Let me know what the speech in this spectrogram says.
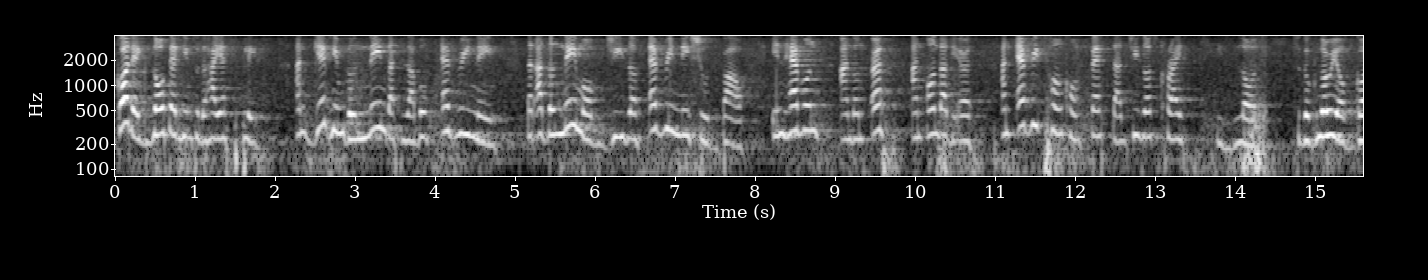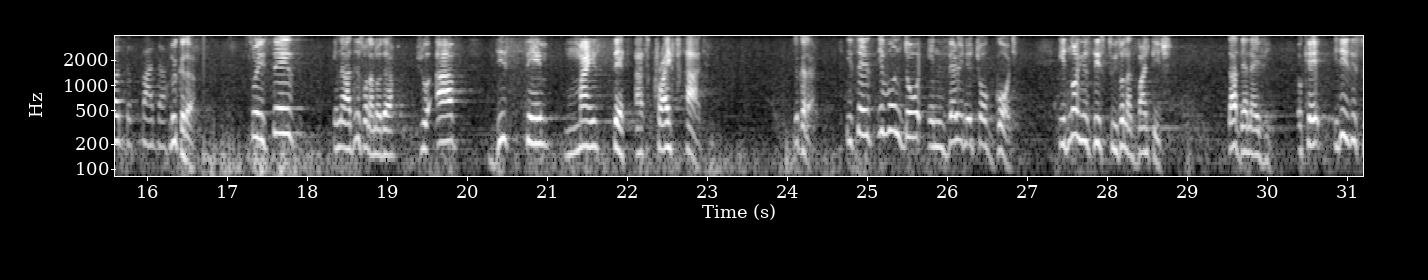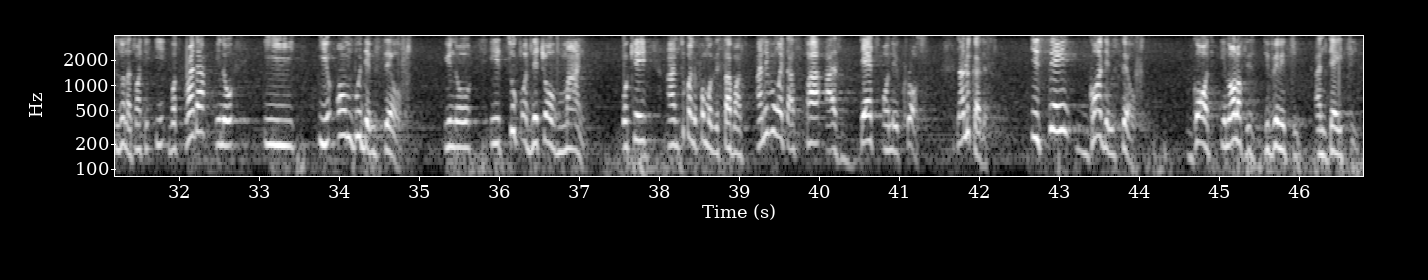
God exalted him to the highest place and gave him the name that is above every name, that at the name of Jesus every knee should bow, in heaven and on earth and under the earth, and every tongue confess that Jesus Christ is Lord, to the glory of God the Father. Look at that. So he says, in our this one another, you have this same mindset as Christ had. Look at that. He says, even though in very nature God, he did not use this to his own advantage. That's the NIV. Okay? He did this to his own advantage. But rather, you know, he, he humbled himself. You know, he took on the nature of man. Okay? And took on the form of a servant. And even went as far as death on a cross. Now look at this. He's saying God himself, God in all of his divinity and deity,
